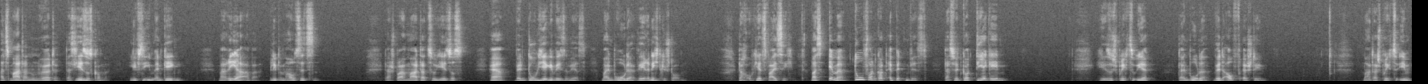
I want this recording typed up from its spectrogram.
Als Martha nun hörte, dass Jesus komme, lief sie ihm entgegen Maria aber blieb im Haus sitzen. Da sprach Martha zu Jesus, Herr, wenn du hier gewesen wärst, mein Bruder wäre nicht gestorben. Doch auch jetzt weiß ich, was immer du von Gott erbitten wirst, das wird Gott dir geben. Jesus spricht zu ihr, dein Bruder wird auferstehen. Martha spricht zu ihm,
